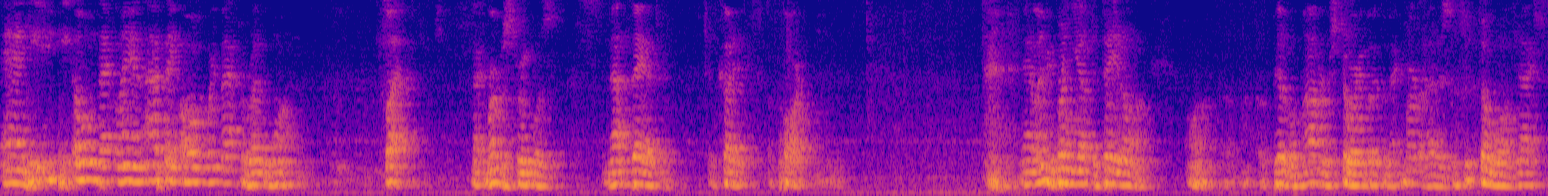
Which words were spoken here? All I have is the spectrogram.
and he, he owned that land, I think, all the way back to Road 1. But McMurray Street was not there to, to cut it apart. Now, let me bring you up to date on a bit of a modern story about the McMurray House and Stonewall Jackson.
